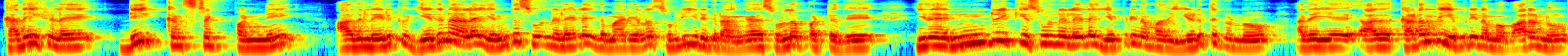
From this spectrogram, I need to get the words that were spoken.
கதைகளை டீகன்ஸ்ட்ரக்ட் பண்ணி அதில் இருக்கும் எதனால எந்த சூழ்நிலையில் இது மாதிரியெல்லாம் சொல்லியிருக்கிறாங்க சொல்லப்பட்டது இதை இன்றைக்கு சூழ்நிலையில் எப்படி நம்ம அதை எடுத்துக்கணும் அதை அதை கடந்து எப்படி நம்ம வரணும்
